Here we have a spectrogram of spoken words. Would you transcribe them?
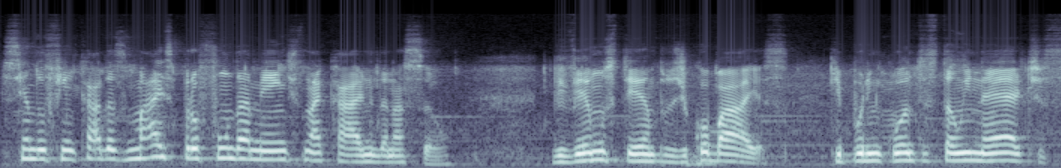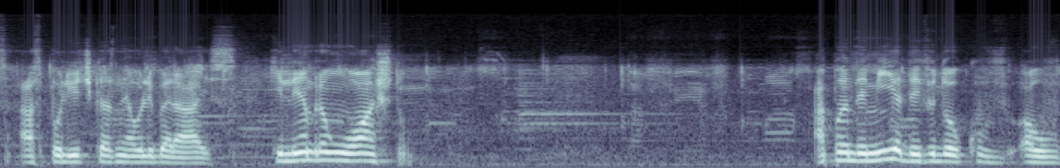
sendo fincadas mais profundamente na carne da nação. Vivemos tempos de cobaias, que por enquanto estão inertes às políticas neoliberais, que lembram Washington. A pandemia devido ao, ao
